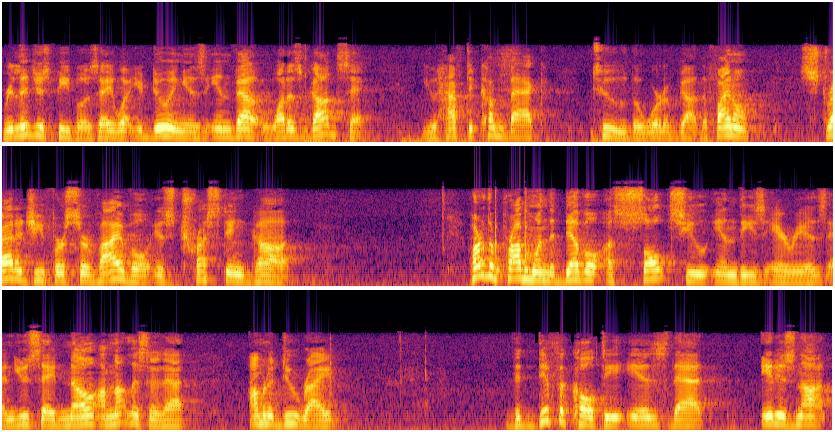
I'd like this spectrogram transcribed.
Religious people say what you're doing is invalid. What does God say? You have to come back to the Word of God. The final strategy for survival is trusting God. Part of the problem when the devil assaults you in these areas and you say, No, I'm not listening to that, I'm going to do right. The difficulty is that it is not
